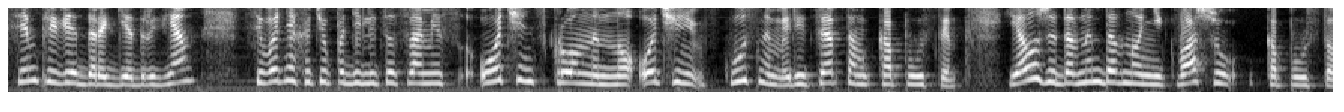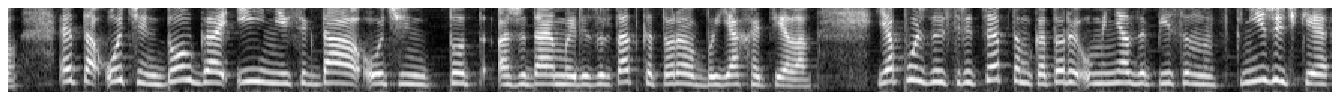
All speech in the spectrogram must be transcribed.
Всем привет, дорогие друзья! Сегодня хочу поделиться с вами с очень скромным, но очень вкусным рецептом капусты. Я уже давным-давно не квашу капусту. Это очень долго и не всегда очень тот ожидаемый результат, которого бы я хотела. Я пользуюсь рецептом, который у меня записан в книжечке.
